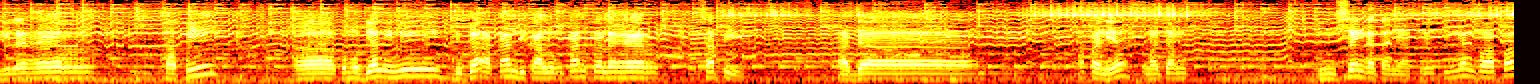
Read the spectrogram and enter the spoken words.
di leher sapi. Uh, kemudian ini juga akan dikalungkan ke leher sapi. Ada apa ini ya? Semacam ginseng katanya. Keringkingan atau apa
